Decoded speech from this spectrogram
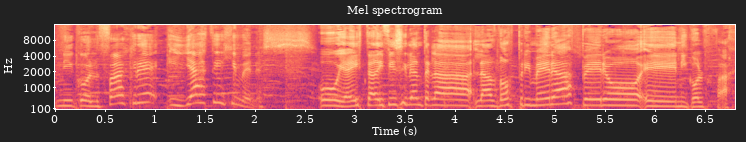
Nicole Fagre y Justin Jiménez. Uy, ahí está difícil entre la- las dos primeras, pero eh, Nicole Fagre.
